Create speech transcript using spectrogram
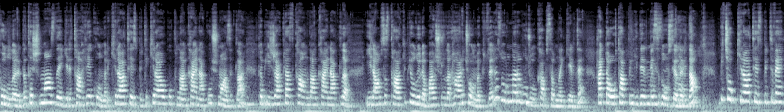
konuları da taşınmazla ilgili tahliye konuları, kira tespiti, kira hukukundan kaynaklı uyuşmazlıklar, Hı hı. tabii icra plaz kanundan kaynaklı ilamsız takip yoluyla başvurular hariç olmak üzere zorunlu arabuluculuk kapsamına girdi. Hatta ortaklığın giderilmesi Kesinlikle, dosyaları evet. Birçok kira tespiti ve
